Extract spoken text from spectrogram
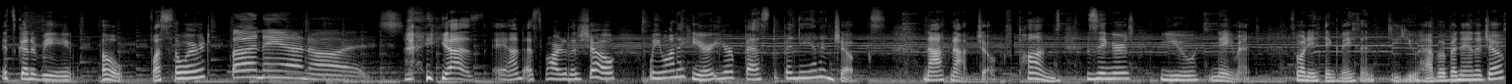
It's going to be, oh, what's the word? Bananas. yes, and as part of the show, we want to hear your best banana jokes. Knock knock jokes, puns, zingers, you name it. So, what do you think, Nathan? Do you have a banana joke?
